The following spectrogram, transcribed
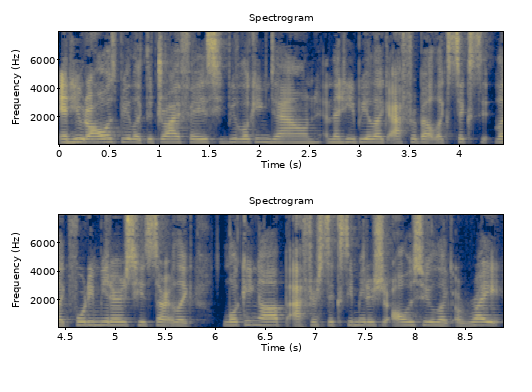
And he would always be like the dry face, he'd be looking down, and then he'd be like after about like 60 like 40 meters, he'd start like looking up. After 60 meters, he'd always do like a right,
